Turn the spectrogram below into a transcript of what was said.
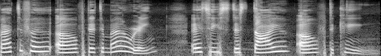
but full of the demurring. It is the style of the king.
